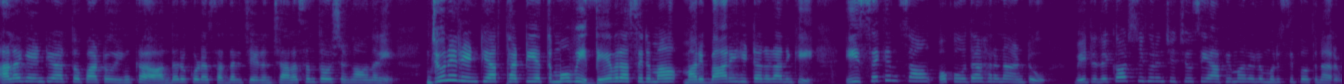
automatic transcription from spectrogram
అలాగే ఎన్టీఆర్తో పాటు ఇంకా అందరూ కూడా సందడి చేయడం చాలా సంతోషంగా ఉందని. Junior NTR thirtieth movie Devara cinema మరి భారీ హిట్ అనడానికి ఈ సెకండ్ సాంగ్ ఒక ఉదాహరణ అంటూ వీటి రికార్డ్స్ గురించి చూసి అభిమానులు మురిసిపోతున్నారు.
